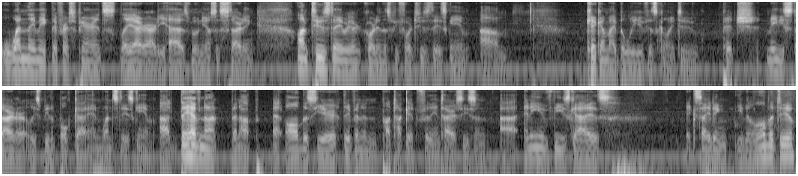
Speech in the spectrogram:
when they make their first appearance. Leyer already has Munoz is starting on Tuesday. We are recording this before Tuesday's game. Um, Kickham, I believe, is going to pitch, maybe start, or at least be the bulk guy in Wednesday's game. Uh, they have not been up at all this year. They've been in Pawtucket for the entire season. Uh, any of these guys exciting even a little bit to you?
